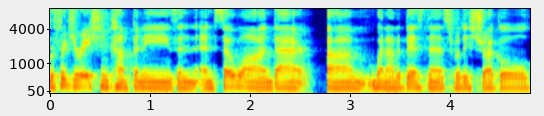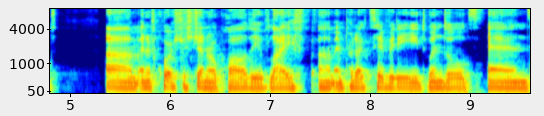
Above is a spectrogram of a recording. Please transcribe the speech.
refrigeration companies and, and so on that um, went out of business, really struggled. Um, and of course, just general quality of life um, and productivity dwindled. And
